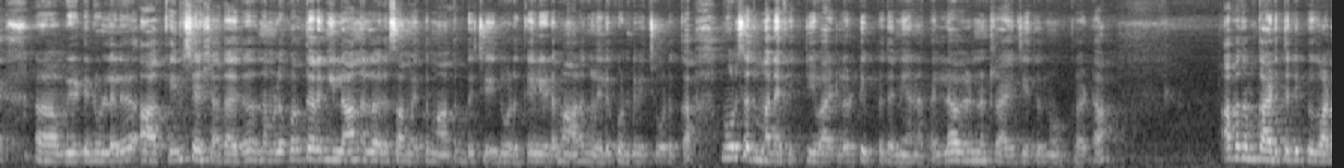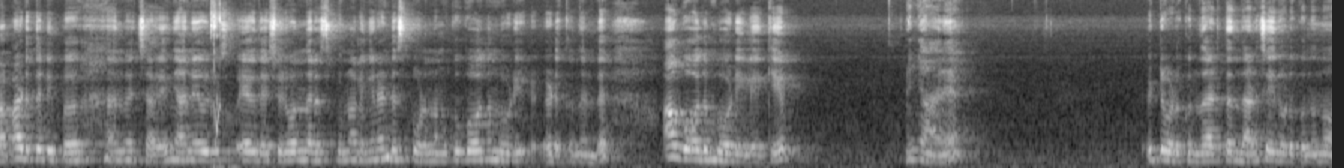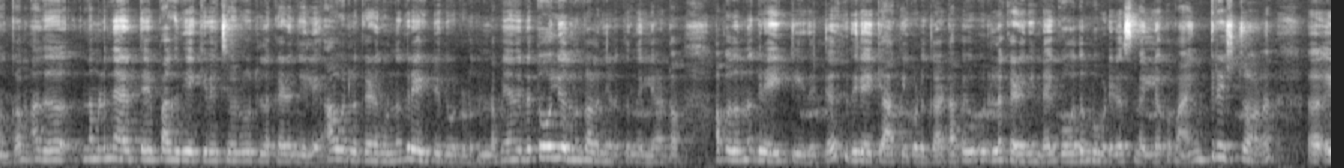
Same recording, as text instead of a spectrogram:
വീട്ടിനുള്ളിൽ ആക്കിയതിന് ശേഷം അതായത് നമ്മൾ പുറത്തിറങ്ങില്ല എന്നുള്ള ഒരു സമയത്ത് മാത്രം ഇത് ചെയ്തു കൊടുക്കുക. എലിയുടെ മാളങ്ങളിൽ കൊണ്ടുവച്ച് കൊടുക്കുക. നൂറ് ശതമാനം എഫക്റ്റീവ് ആയിട്ടുള്ള ഒരു ടിപ്പ് തന്നെയാണ്. അപ്പോൾ എല്ലാവരും ഒന്ന് ട്രൈ ചെയ്ത് നോക്കുക കേട്ടോ. അപ്പോൾ നമുക്ക് അടുത്ത ടിപ്പ് കാണാം. അടുത്ത ടിപ്പ് എന്ന് വെച്ചാൽ ഞാൻ ഒരു ഏകദേശം ഒരു ഒന്നര സ്പൂൺ അല്ലെങ്കിൽ രണ്ട് സ്പൂൺ നമുക്ക് ഗോതമ്പ് പൊടി എടുക്കുന്നുണ്ട്. ആ ഗോതമ്പ് പൊടിയിലേക്ക് ഞാൻ ഇട്ട് കൊടുക്കുന്നത് അടുത്ത് എന്താണ് ചെയ്ത് കൊടുക്കുന്നത് നോക്കാം. അത് നമ്മൾ നേരത്തെ പകുതിയാക്കി വെച്ച ഒരു ഉരുളക്കിഴങ്ങിൽ ആ ഉരുളക്കിഴങ്ങൊന്ന് ഗ്രേറ്റ് ചെയ്ത് വിട്ട് കൊടുക്കുന്നുണ്ട്. അപ്പോൾ ഞാൻ ഇതിന്റെ തൊലിയൊന്നും കളഞ്ഞെടുക്കുന്നില്ല കേട്ടോ. അപ്പോൾ അതൊന്ന് ഗ്രേറ്റ് ചെയ്തിട്ട് ഇതിലേക്ക് ആക്കി കൊടുക്കുക കേട്ടോ. അപ്പോൾ ഉരുളക്കിഴങ്ങിന്റെ ഗോതമ്പ് പൊടിയുടെ സ്മെല്ലൊക്കെ ഭയങ്കര ഇഷ്ടമാണ്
